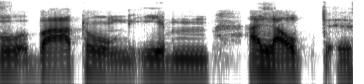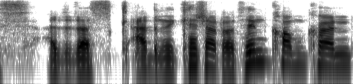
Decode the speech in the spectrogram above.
dass Fremdwartung eben erlaubt ist. Also dass andere Cacher dorthin kommen können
